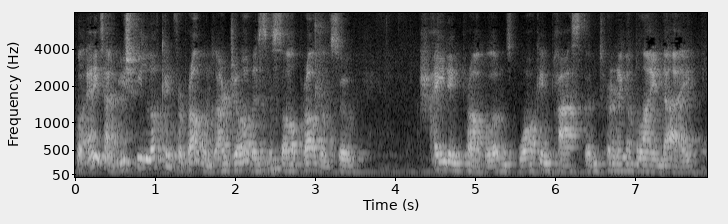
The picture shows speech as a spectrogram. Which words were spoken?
Well, anytime. You should be looking for problems. Our job is to solve problems. So hiding problems, walking past them, turning a blind eye yeah.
